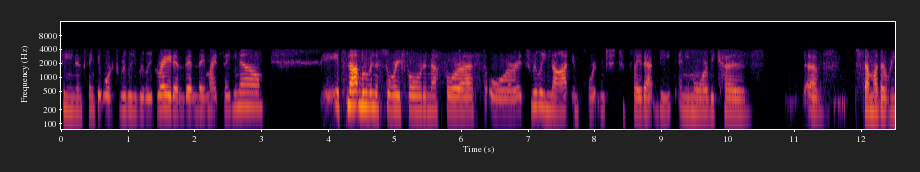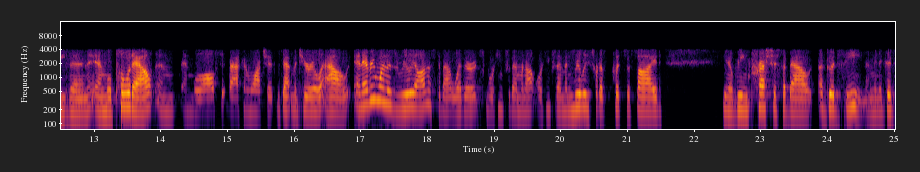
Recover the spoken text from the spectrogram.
scene and think it worked really, really great, and then they might say, you know, it's not moving the story forward enough for us, or it's really not important to play that beat anymore because of some other reason and we'll pull it out and and we'll all sit back and watch it that material out. And everyone is really honest about whether it's working for them or not working for them and really sort of puts aside you know being precious about a good scene. I mean a good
